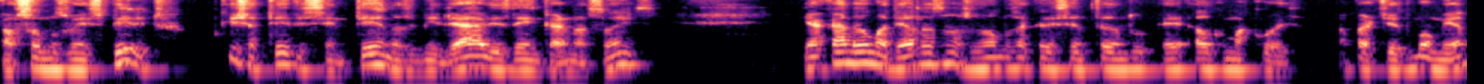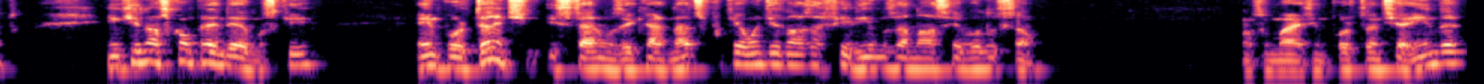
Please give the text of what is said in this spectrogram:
Nós somos um espírito que já teve centenas, milhares de encarnações e a cada uma delas nós vamos acrescentando é, alguma coisa, a partir do momento em que nós compreendemos que é importante estarmos encarnados porque é onde nós aferimos a nossa evolução. Mas o mais importante ainda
